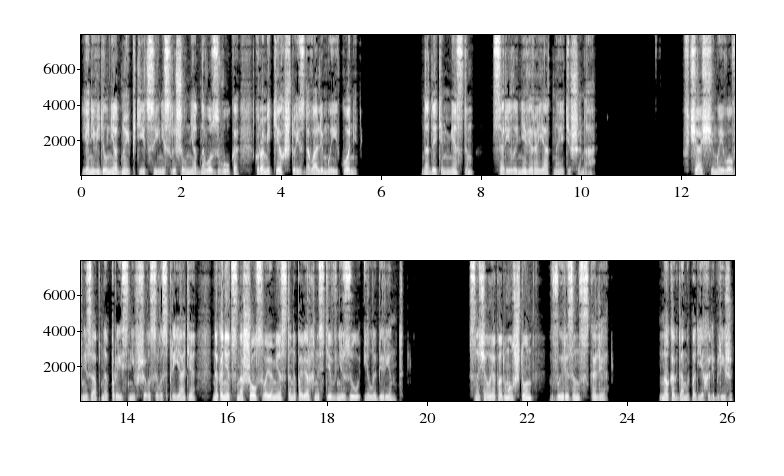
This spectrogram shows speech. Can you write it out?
Я не видел ни одной птицы и не слышал ни одного звука, кроме тех, что издавали мы и кони. Над этим местом царила невероятная тишина. В чаще моего внезапно прояснившегося восприятия, наконец, нашел свое место на поверхности внизу и лабиринт. Сначала я подумал, что он вырезан в скале. Но когда мы подъехали ближе,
